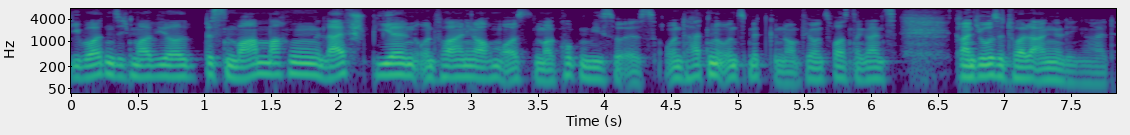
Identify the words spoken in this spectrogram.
die wollten sich mal wieder ein bisschen warm machen, live spielen und vor allen Dingen auch im Osten mal gucken, wie es so ist. Und hatten uns mitgenommen. Für uns war es eine ganz grandiose, tolle Angelegenheit.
